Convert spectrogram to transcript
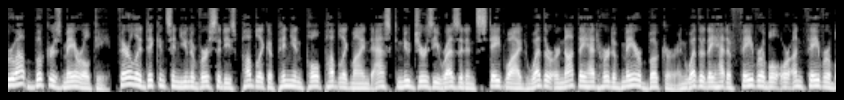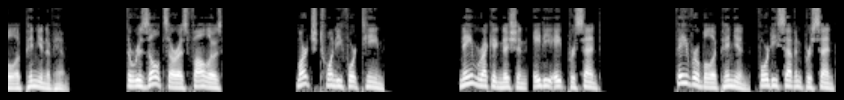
Throughout Booker's mayoralty, Fairleigh Dickinson University's public opinion poll PublicMind asked New Jersey residents statewide whether or not they had heard of Mayor Booker and whether they had a favorable or unfavorable opinion of him. The results are as follows. March 2014 Name recognition, 88% Favorable opinion, 47%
